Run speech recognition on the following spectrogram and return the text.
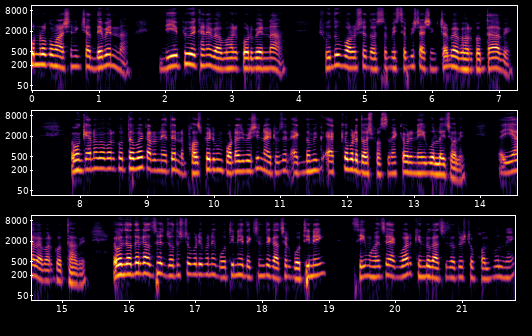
কোনো রকম রাসায়নিক সার দেবেন না। ডিএপিও এখানে ব্যবহার করবেন না। শুধু পরশে দশ ছাব্বিশ ছাব্বিশ রাসায়নিক সার ব্যবহার করতে হবে। এবং কেন ব্যবহার করতে হবে? কারণ এতে ফসফেট এবং পটাশ বেশি নাইট্রোজেন একদমই একেবারে দশ পার্সেন্ট একেবারে নেই বললেই চলে। তাই ইহা ব্যবহার করতে হবে। এবং যাদের গাছের যথেষ্ট পরিমাণে গতি নেই, দেখছেন যে গাছের গতি নেই সিম হয়েছে একবার, কিন্তু গাছে যথেষ্ট ফল ফুল নেই।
